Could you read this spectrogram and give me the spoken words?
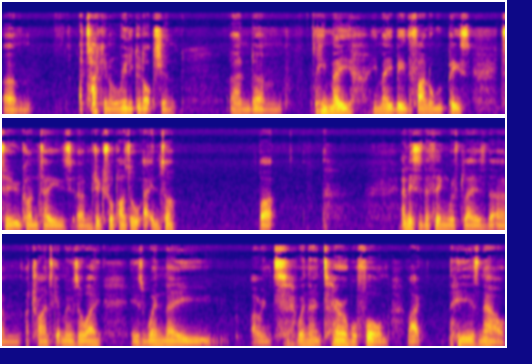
Um, attacking a really good option, and um, he may he may be the final piece to Conte's um, jigsaw puzzle at Inter. But and this is the thing with players that um, are trying to get moves away is when they are in t- when they're in terrible form like he is now.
